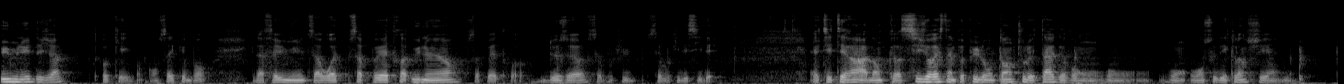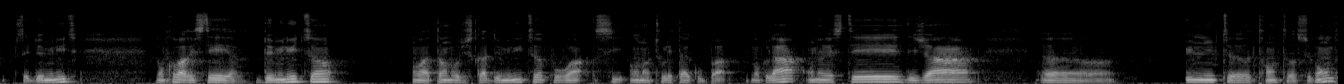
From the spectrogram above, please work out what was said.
une minute déjà. Ok, donc on sait que bon, il a fait une minute, ça, ça peut être une heure, ça peut être deux heures, c'est vous, qui, vous qui décidez. etc. Donc, si je reste un peu plus longtemps, tous les tags vont, vont, se déclencher. Hein. C'est deux minutes. Donc, on va rester deux minutes. On va attendre jusqu'à deux minutes pour voir si on a tous les tags ou pas. Donc là, on est resté déjà euh, 1 minute 30 secondes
